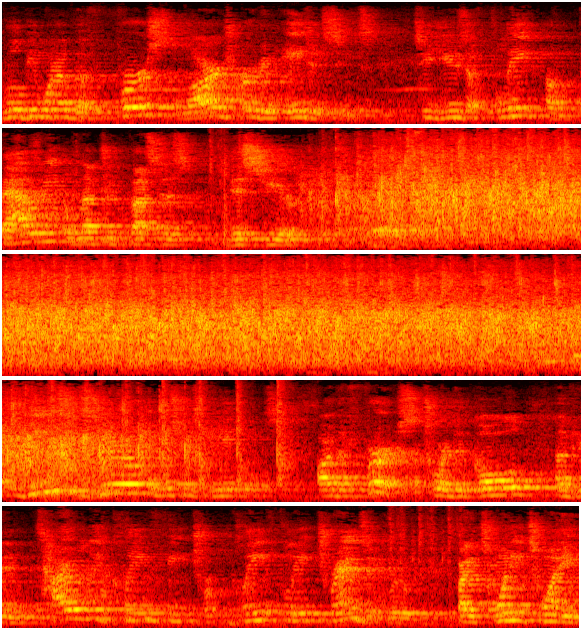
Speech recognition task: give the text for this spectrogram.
will be one of the first large urban agencies to use a fleet of battery electric buses this year. These zero vehicles are the first toward the goal of an entirely clean fleet, clean fleet transit route by 2020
